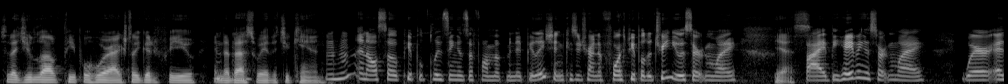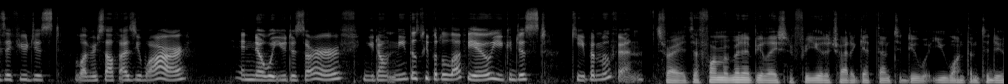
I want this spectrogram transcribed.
so that you love people who are actually good for you in the best way that you can. hmm And also, people pleasing is a form of manipulation because you're trying to force people to treat you a certain way Yes. by behaving a certain way. Whereas if you just love yourself as you are and know what you deserve, you don't need those people to love you. You can just keep it moving. That's right. It's a form of manipulation for you to try to get them to do what you want them to do.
